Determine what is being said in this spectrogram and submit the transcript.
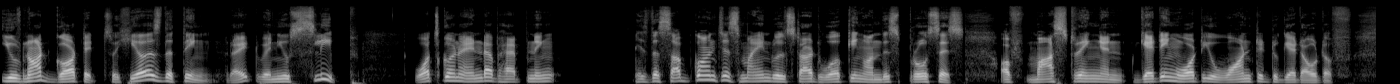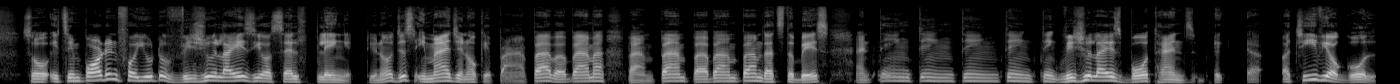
you've not got it. So here's the thing, right? When you sleep, what's going to end up happening is the subconscious mind will start working on this process of mastering and getting what you wanted to get out of. So it's important for you to visualize yourself playing it you know just imagine okay pam pam pam pam pam pam pam that's the bass and ting ting ting ting ting. Visualize both hands. Eh, uh, achieve your goal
